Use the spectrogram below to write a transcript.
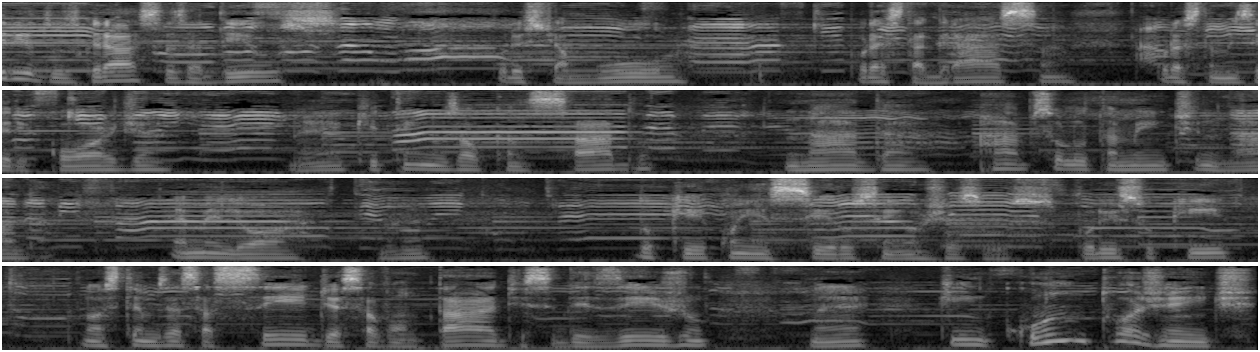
queridos, graças a Deus por este amor, por esta graça, por esta misericórdia né, que tem nos alcançado. Nada, absolutamente nada, é melhor né, do que conhecer o Senhor Jesus. Por isso que nós temos essa sede, essa vontade, esse desejo, né, que enquanto a gente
